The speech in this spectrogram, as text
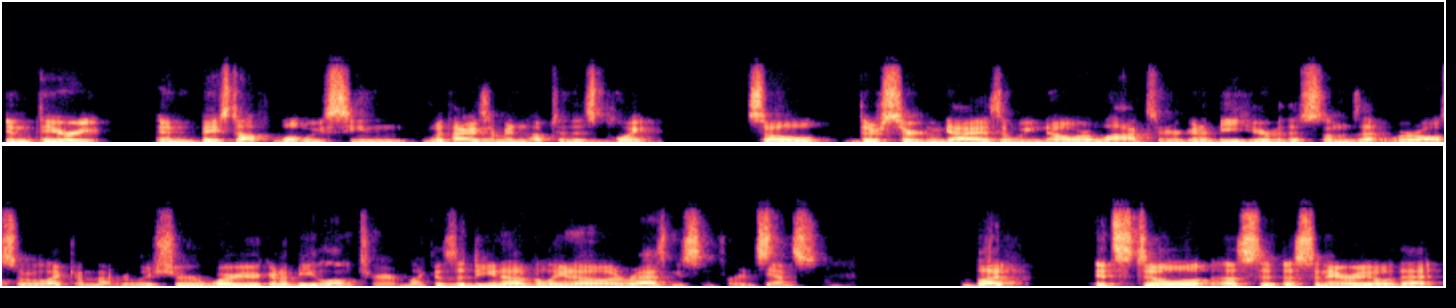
in theory, and based off what we've seen with Yzerman up to this mm-hmm. point. So there's certain guys that we know are locks and are going to be here, but there's some that we're also like, I'm not really sure where you're going to be long term, like a Zadina, Veleno, and Rasmussen, for instance. Yeah. But it's still a, a, scenario that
